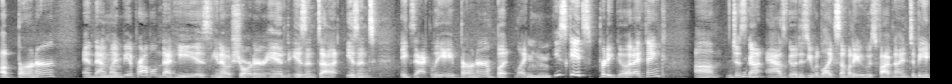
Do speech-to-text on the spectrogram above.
a burner, and that might be a problem that he is, you know, shorter and isn't uh, isn't exactly a burner, but like he skates pretty good, I think. Um, just Okay. not as good as you would like somebody who's five nine to be,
